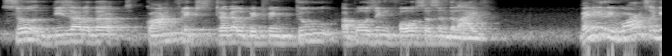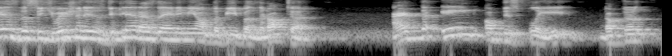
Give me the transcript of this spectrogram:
So these are the conflict struggle between two opposing forces in the life. When he revolts against the situation, he is declared as the enemy of the people, the doctor. At the end of this play, Dr.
